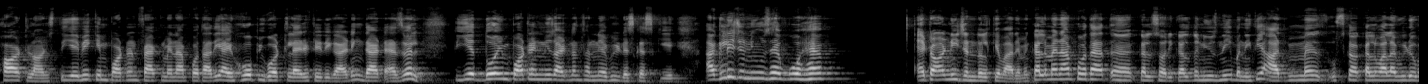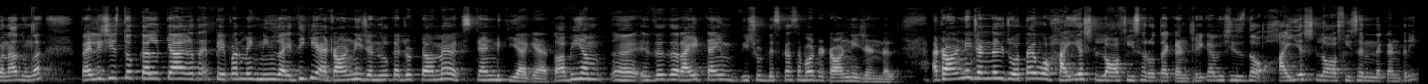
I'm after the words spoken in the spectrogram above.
hot launch तो ये भी एक इंपॉर्टेंट फैक्ट मैंने आपको बता दिया. I hope you got clarity regarding that as well तो ये दो इंपॉर्टेंट न्यूज़ आइटम्स हमने अभी डिस्कस किए. अगली जो न्यूज़ है वो है अटॉर्नी जनरल के बारे में। कल मैंने आपको बताया कल सॉरी कल तो न्यूज़ नहीं बनी थी, आज मैं उसका कल वाला वीडियो बना दूँगा। पहली चीज़ तो कल क्या पेपर में एक न्यूज़ आई थी कि अटॉर्नी जनरल का जो टर्म है एक्सटेंड किया गया है। तो अभी हम is is the right time we should discuss about attorney general attorney general जो होता है, वो हाइएस्ट लॉ ऑफिसर होता है कंट्री का which is the highest law officer in the country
